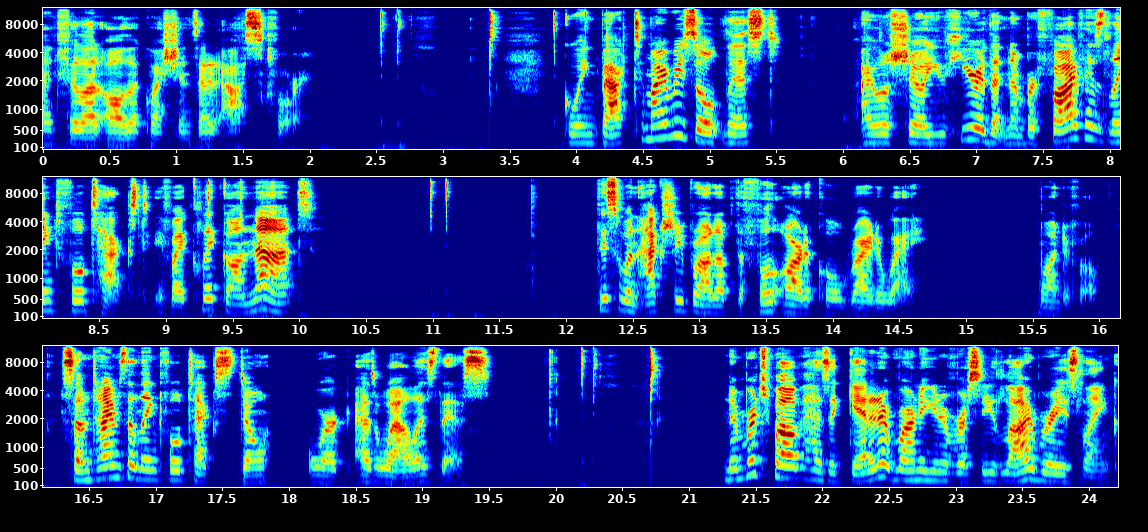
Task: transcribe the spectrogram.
and fill out all the questions that it asks for. Going back to my result list, I will show you here that number 5 has linked full text. If I click on that, this one actually brought up the full article right away. Wonderful. Sometimes the linked full texts don't work as well as this. Number 12 has a Get It at Rider University Libraries link.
